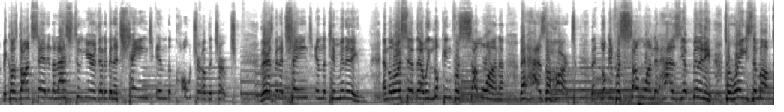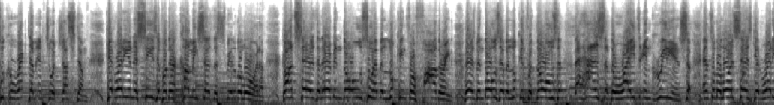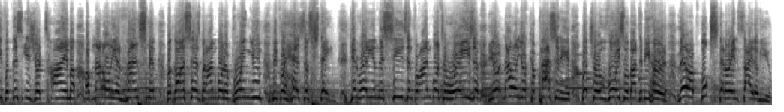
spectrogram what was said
Because God said in the last two years there had been a change in the culture of the church. There has been a change in the community. And the Lord said they'll be looking for someone that has the heart, that looking for someone that has the ability to raise them up, to correct them, and to adjust them. Get ready in this season for their coming, says the Spirit of the Lord. God says that there have been those who have been looking for fathering. There's been those that have been looking for those that has the right ingredients. And so the Lord says, get ready for this is your time of not only advancement, but God says, but I'm going to bring you before heads of state. Get ready in this season for I'm going to raise your not only your capacity, but your voice about to be heard. There are books that are inside of you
